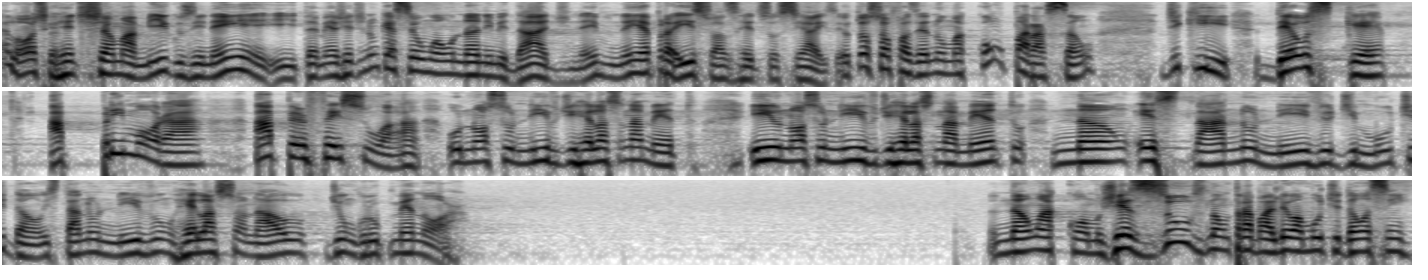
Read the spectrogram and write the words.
É lógico, a gente chama amigos e, nem, e também a gente não quer ser uma unanimidade, nem, nem é para isso as redes sociais. Eu estou só fazendo uma comparação de que Deus quer aprimorar, aperfeiçoar o nosso nível de relacionamento. E o nosso nível de relacionamento não está no nível de multidão, está no nível relacional de um grupo menor. Não há como. Jesus não trabalhou a multidão assim.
